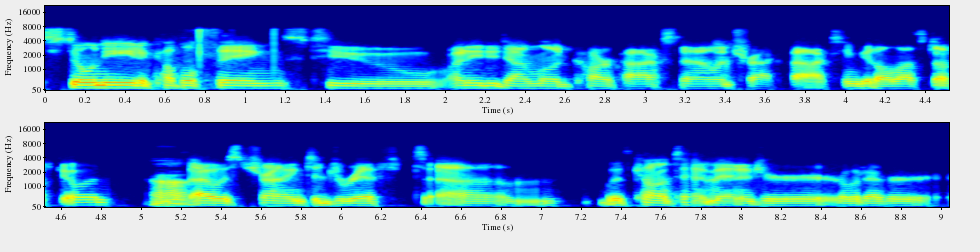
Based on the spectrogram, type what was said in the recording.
still need a couple things to. I need to download car packs now and track packs and get all that stuff going. Uh-huh. I was trying to drift um, with Content Manager or whatever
